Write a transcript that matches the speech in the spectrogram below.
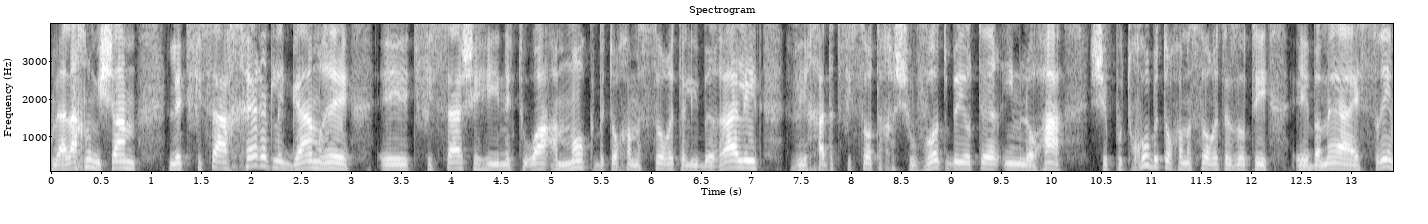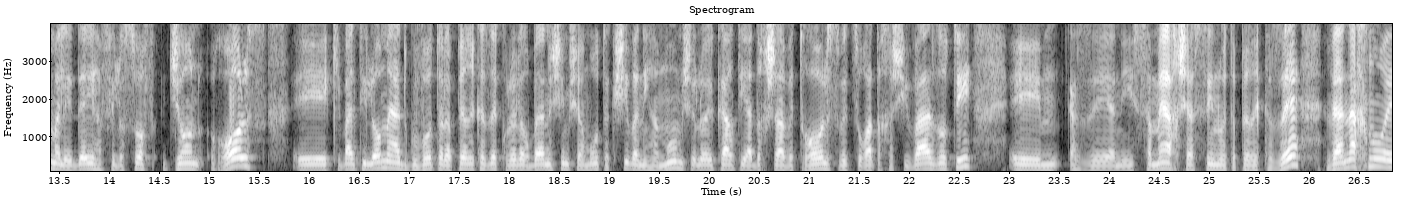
והלכנו משם לתפיסה אחרת לגמרי, אה, תפיסה שהיא נטועה עמוק בתוך המסורת הליברלית, והיא אחת התפיסות החשובות ביותר, אם לא ה, שפותחו בתוך המסורת הזאת אה, במאה ה-20 על ידי הפילוסוף ג'ון רולס. אה, קיבלתי לא מעט תגובות על הפרק הזה, כולל הרבה אנשים שאמרו, תקשיב, אני המום שלא הכרתי עד עכשיו את רולס ואת צורת החשיבה הזאת. אז אני שמח שעשינו את הפרק הזה, ואנחנו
